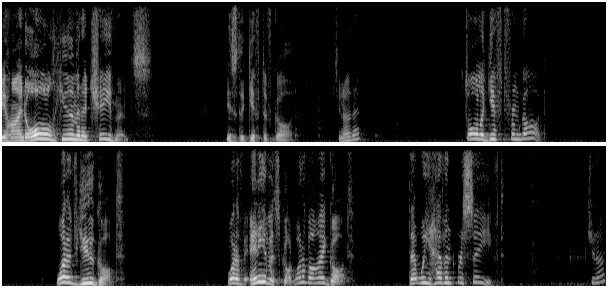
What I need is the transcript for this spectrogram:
behind all human achievements is the gift of God. Do you know that? It's all a gift from God. What have you got? What have any of us got? What have I got that we haven't received? Do you know?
